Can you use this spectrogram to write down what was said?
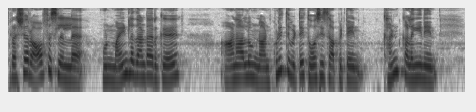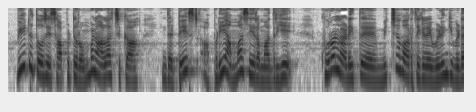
ப்ரெஷர் ஆஃபீஸில் இல்லை உன் மைண்டில் தாண்டா இருக்குது ஆனாலும் நான் குளித்து விட்டே தோசை சாப்பிட்டேன். கண் கலங்கினேன். வீட்டு தோசை சாப்பிட்டு ரொம்ப நாளாச்சுக்கா. இந்த டேஸ்ட் அப்படியே அம்மா செய்கிற மாதிரியே. குரல் அடைத்து மிச்ச வார்த்தைகளை விழுங்கிவிட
